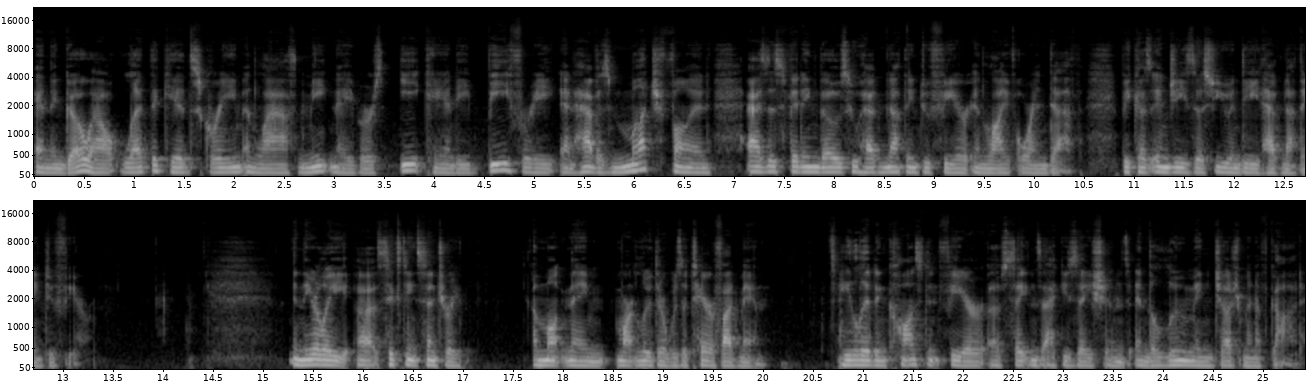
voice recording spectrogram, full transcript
and then go out, let the kids scream and laugh, meet neighbors, eat candy, be free, and have as much fun as is fitting those who have nothing to fear in life or in death, because in Jesus you indeed have nothing to fear. In the early uh, 16th century, a monk named Martin Luther was a terrified man. He lived in constant fear of Satan's accusations and the looming judgment of God.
